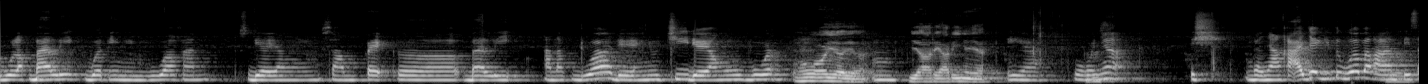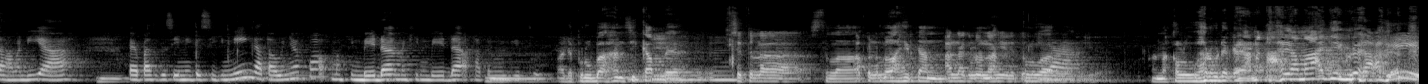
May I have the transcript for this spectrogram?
bolak-balik buat inin gua kan. Terus dia yang sampai ke Bali anak gua, dia yang nyuci, dia yang ngubur. oh iya iya Hmm. ya hari-harinya ya Iya, pokoknya ih nggak nyangka aja gitu gua bakalan pisah sama dia. Eh pas ke sini ke sini nggak taunya kok makin beda makin beda kata gue gitu. ada perubahan sikap ya? Setelah setelah Apa namanya? melahirkan. Anak lu lahir itu. keluar. Iya. anak keluar udah kayak anak ayam aja gue. Lahir.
